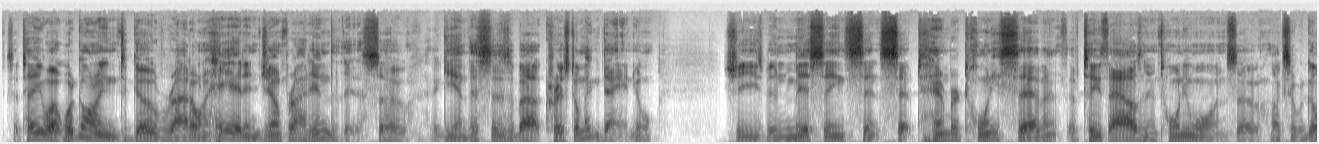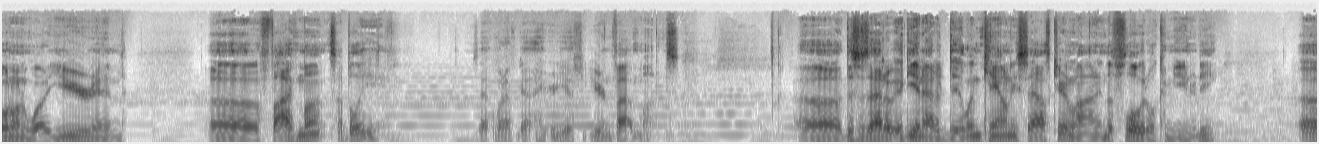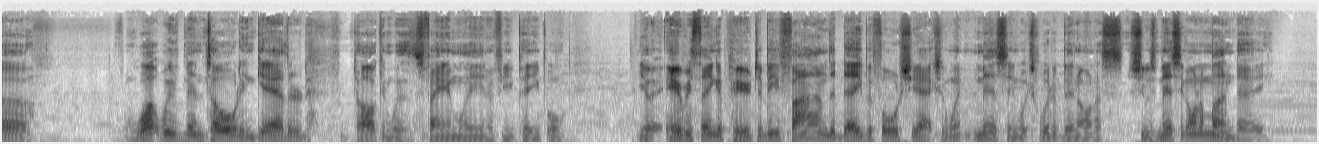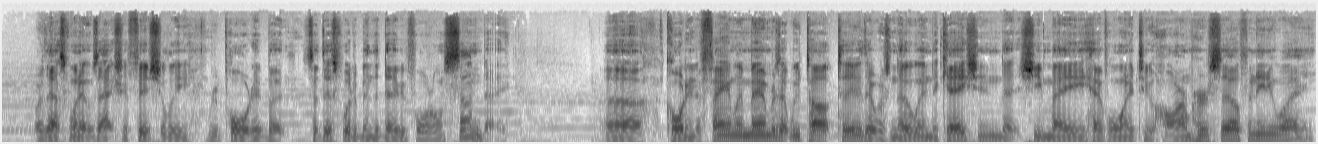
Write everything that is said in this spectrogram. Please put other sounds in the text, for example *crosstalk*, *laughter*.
So I tell you what, we're going to go right on ahead and jump right into this. So again, this is about Crystal McDaniel. She's been missing since September 27th of 2021. So like I said, we're going on what a year and uh, five months, I believe. Is that what I've got here? Yeah, a year and five months. Uh, this is out of again out of Dillon County, South Carolina, in the Floydale community. Uh, from what we've been told and gathered from talking with his family and a few people, you know, everything appeared to be fine the day before she actually went missing, which would have been on us. She was missing on a Monday, or that's when it was actually officially reported. But so this would have been the day before on Sunday. Uh, according to family members that we talked to, there was no indication that she may have wanted to harm herself in any way.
